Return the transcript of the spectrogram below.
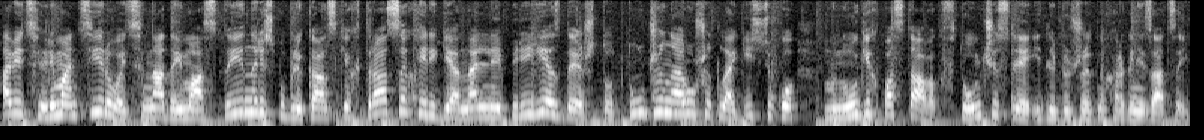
А ведь ремонтировать надо и мосты на республиканских трассах и региональные переезды, что тут же нарушит логистику многих поставок, в том числе и для бюджетных организаций.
